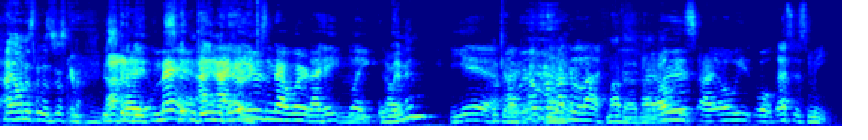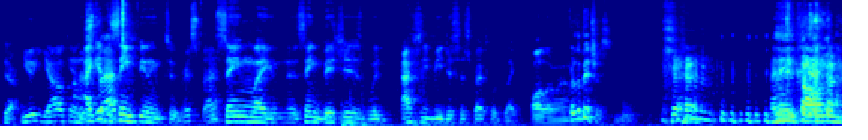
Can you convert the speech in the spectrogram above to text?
I honestly was just gonna it was just gonna I- be I- man, spitting game I, I hate using that word. I hate like um, Women? Yeah. Okay, I, okay. I'm, I'm not gonna lie. My bad. My I bad. always, I always. Well, that's just me. Yeah. You y'all can. I get the same feeling too. Respect. Saying like uh, saying bitches would actually be disrespectful to like all around. For the bitches. I ain't calling them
